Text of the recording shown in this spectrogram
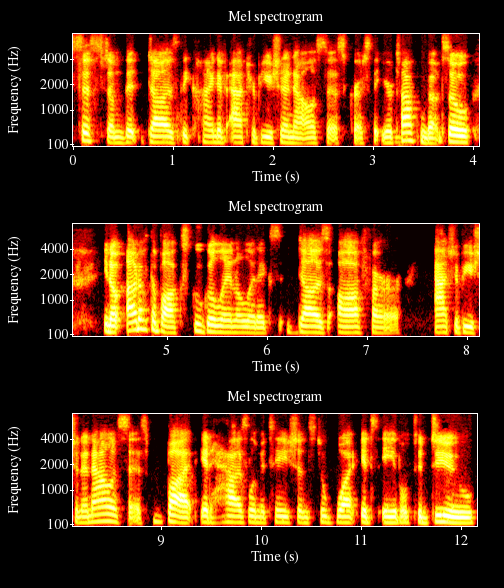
system that does the kind of attribution analysis, Chris, that you're talking about. So, you know, out of the box, Google Analytics does offer attribution analysis, but it has limitations to what it's able to do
